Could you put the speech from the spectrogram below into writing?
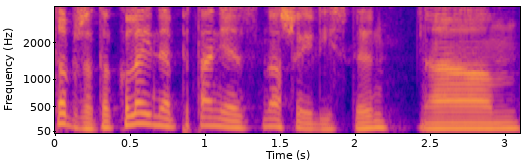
Dobrze, to kolejne pytanie z naszej listy. Um,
